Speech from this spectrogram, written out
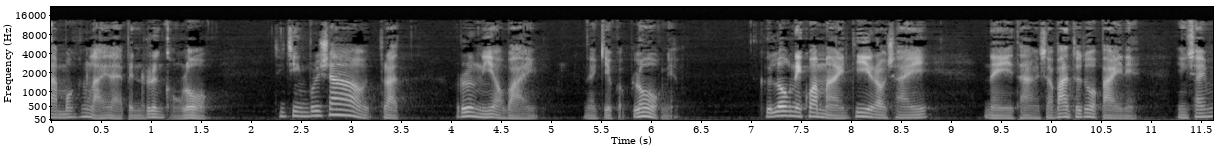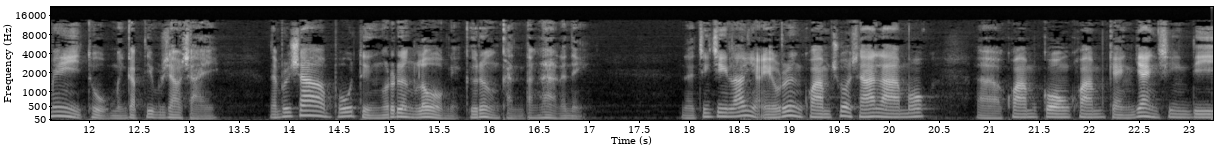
ลามกทั้งหลายแหละเป็นเรื่องของโลก จริงๆพระเจ้าตรัสเรื่องนี้เอาไว้นะเกี่ยวกับโลกเนี่ยคือโลกในความหมายที่เราใช้ในทางชาวบ้านทั่วๆไปเนี่ยยังใช้ไม่ถูกเหมือนกับที่พระเจ้าใช้แต่พระเจ้าพูดถึงเรื่องโลกเนี่ยคือเรื่องของขันตั้งห้านั่นเองนะจริงๆแล้วอย่างไอ้เรื่องความชั่วช้าลามก ความโกง ความแก่งแย่งชิงดี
